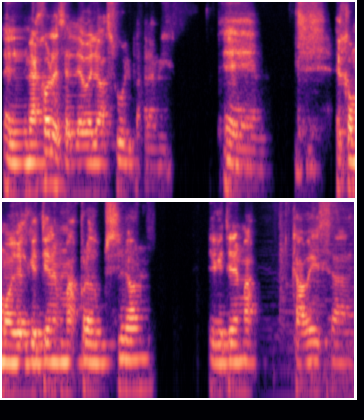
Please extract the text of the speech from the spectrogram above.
el mejor es el de Velo Azul para mí. Eh, es como el que tiene más producción, el que tiene más cabeza,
